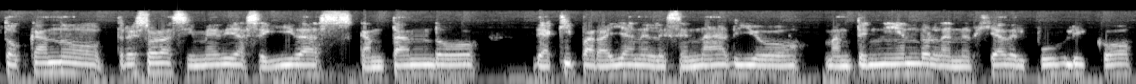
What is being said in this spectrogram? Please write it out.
tocando tres horas y media seguidas, cantando de aquí para allá en el escenario, manteniendo la energía del público.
